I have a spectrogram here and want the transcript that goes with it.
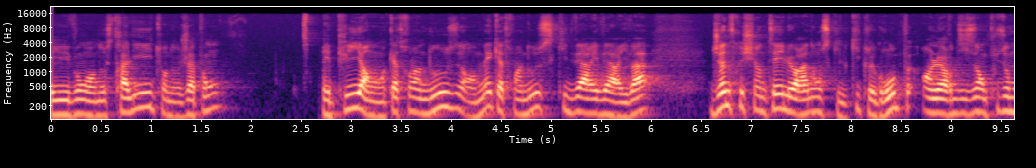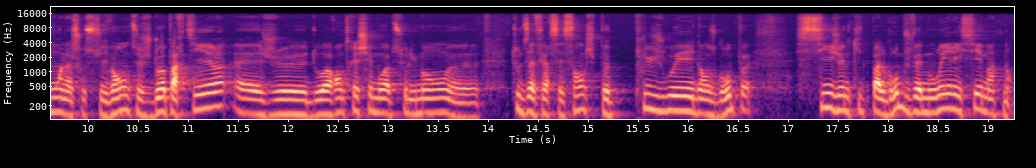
ils vont en Australie, ils tournent au Japon. Et puis en 92, en mai 92, ce qui devait arriver arriva. John Frusciante leur annonce qu'il quitte le groupe en leur disant plus ou moins la chose suivante je dois partir, je dois rentrer chez moi absolument, toutes affaires cessantes, je peux plus jouer dans ce groupe. Si je ne quitte pas le groupe, je vais mourir ici et maintenant.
